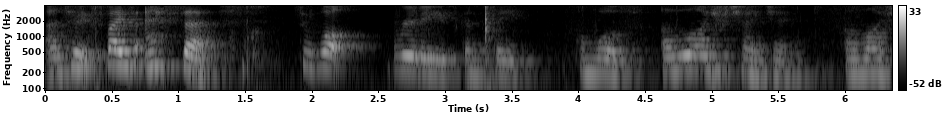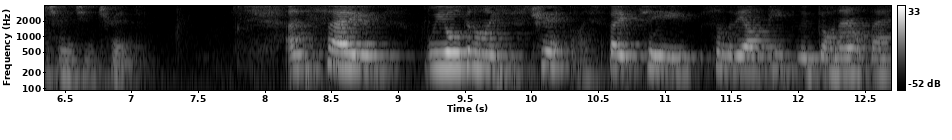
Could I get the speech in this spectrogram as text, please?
and to expose Esther to what really is going to be and was a life changing, a life changing trip. And so we organised this trip. I spoke to some of the other people who'd gone out there.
